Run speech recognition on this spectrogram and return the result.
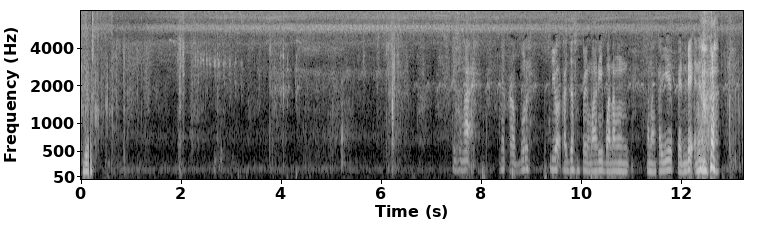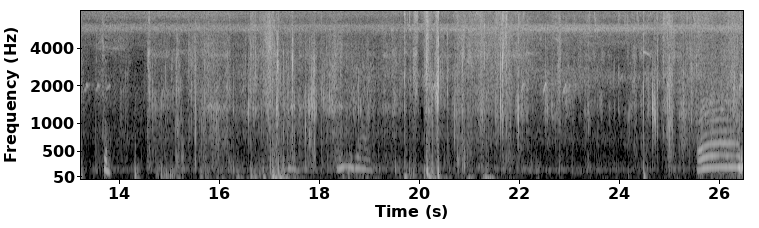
Ini kabur. Dia kaja sampai mari banang banang kayu pendeknya. Woi.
